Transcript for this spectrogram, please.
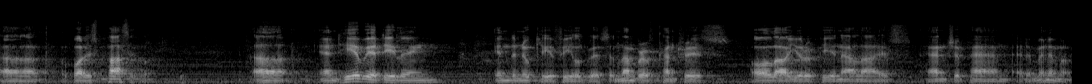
uh, what is possible. Uh, and here we are dealing in the nuclear field with a number of countries, all our European allies, and Japan at a minimum,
